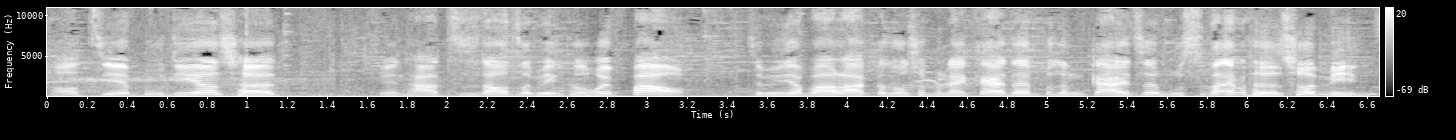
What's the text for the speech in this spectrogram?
好，直接补第二层，因为他知道这边可能会爆，这边要不要拉更多村民来盖？但不能盖，这不是 Viper 的村民。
